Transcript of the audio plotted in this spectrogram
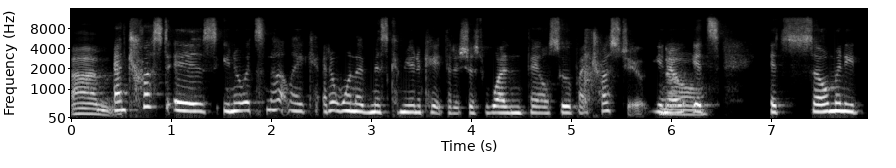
Um, And trust is, you know, it's not like I don't want to miscommunicate that it's just one fail swoop. I trust you. You know, it's it's so many,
